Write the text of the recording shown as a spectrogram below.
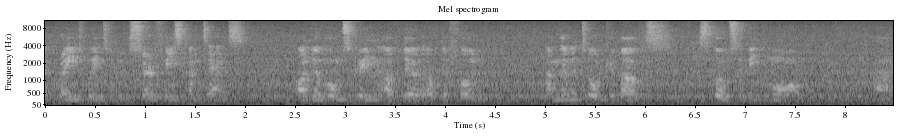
a great way to surface content on the home screen of the, of the phone. I'm going to talk about scopes a bit more um,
